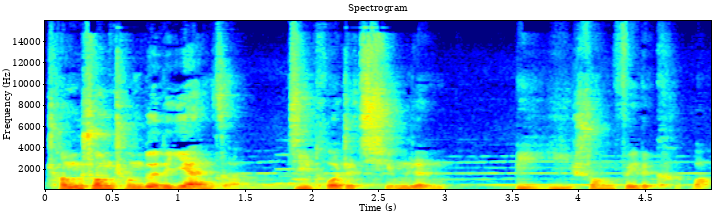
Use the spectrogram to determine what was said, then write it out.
成双成对的燕子寄托着情人比翼双飞的渴望。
